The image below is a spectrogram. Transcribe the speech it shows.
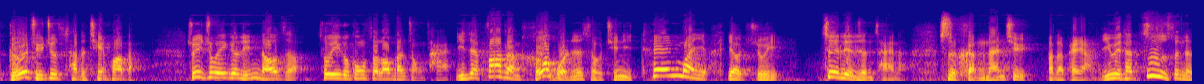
格局就是他的天花板。所以作为一个领导者，作为一个公司老板、总裁，你在发展合伙人的时候，请你千万要要注意。这类人才呢，是很难去把他培养的，因为他自身的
